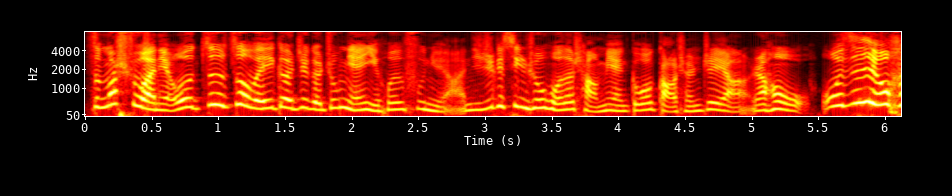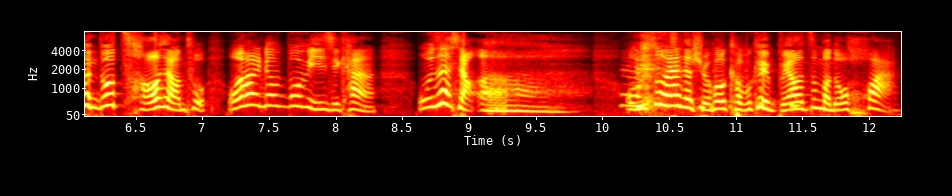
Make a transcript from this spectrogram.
怎么说呢？我就作为一个这个中年已婚妇女啊，你这个性生活的场面给我搞成这样，然后我就是有很多槽想吐。我当时跟波比一起看，我在想啊，我们做爱的时候可不可以不要这么多话？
